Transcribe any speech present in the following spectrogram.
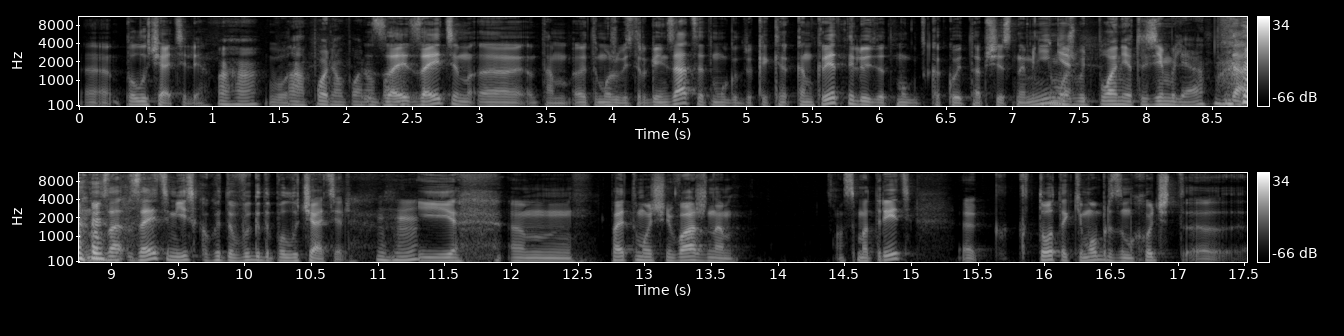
э, получателя. Ага. Вот. А, понял, понял. За, понял. за этим, э, там, это может быть организация, это могут быть конкретные люди, это могут быть какое-то общественное мнение. Может быть, планета Земля. Да, но за, за этим есть какой-то выгодополучатель. И эм, поэтому очень важно смотреть, кто таким образом хочет э,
